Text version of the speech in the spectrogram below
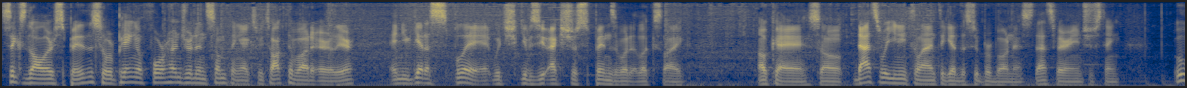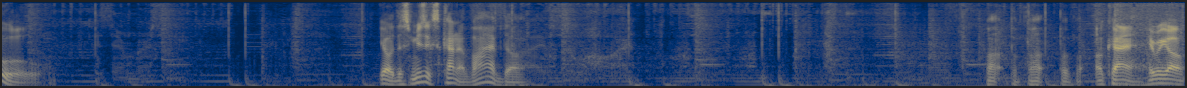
$6 spin. So we're paying a 400 and something X. We talked about it earlier. And you get a split, which gives you extra spins of what it looks like. Okay, so that's what you need to land to get the super bonus. That's very interesting. Ooh. Yo, this music's kind of vibe, though. Okay, here we go.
